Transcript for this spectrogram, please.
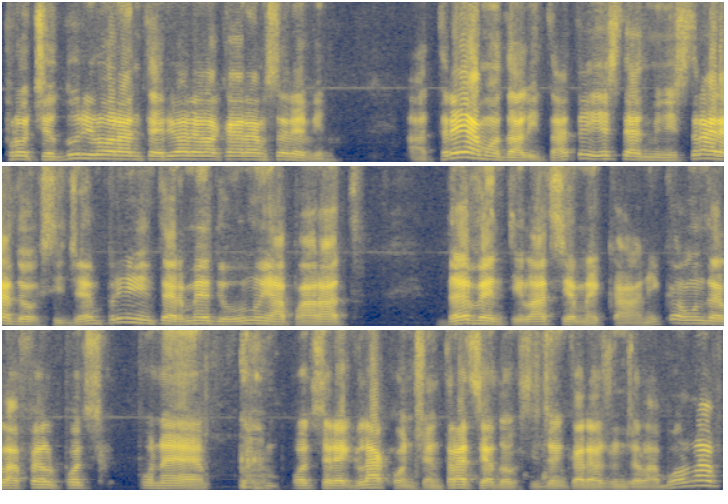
procedurilor anterioare la care am să revin. A treia modalitate este administrarea de oxigen prin intermediul unui aparat de ventilație mecanică, unde la fel poți pune, poți regla concentrația de oxigen care ajunge la bolnav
